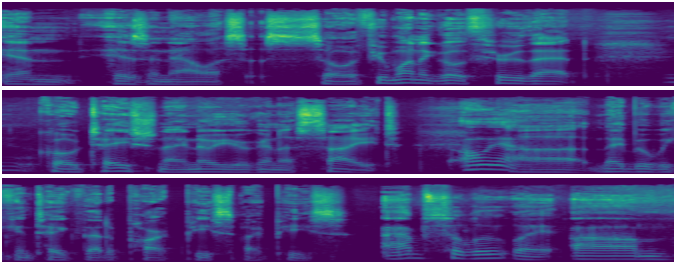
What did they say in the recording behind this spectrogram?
in his analysis. So if you want to go through that yeah. quotation, I know you're going to cite. Oh yeah. Uh, maybe we can take that apart piece by piece. Absolutely. Um,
